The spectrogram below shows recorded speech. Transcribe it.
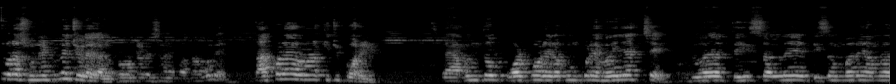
তো ওরা শুনে টুনে চলে গেল প্রমোটারের সঙ্গে কথা বলে, তারপরে আর ওরা কিছু করেনি। তো এখন তো পর পর এরকম করে হয়ে যাচ্ছে। দু হাজার তেইশ সালে ডিসেম্বরে আমরা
